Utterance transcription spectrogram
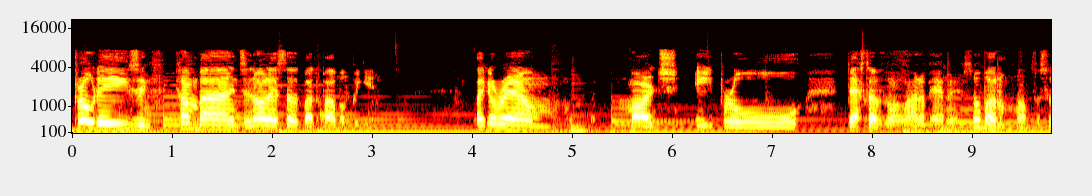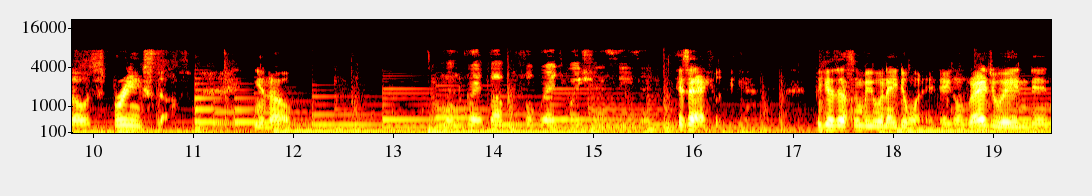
Pro Days and combines and all that stuff is about to pop up again, like around March, April. That stuff's gonna line up happening. So about a month or so, it's spring stuff, you know. When before graduation season. Exactly. Because that's gonna be when they doing it. They're gonna graduate and then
